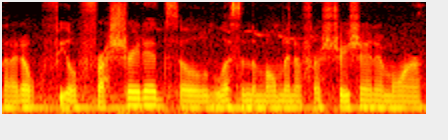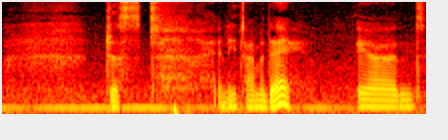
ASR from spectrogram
that I don't feel frustrated. So, less in the moment of frustration and more just any time of day. And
